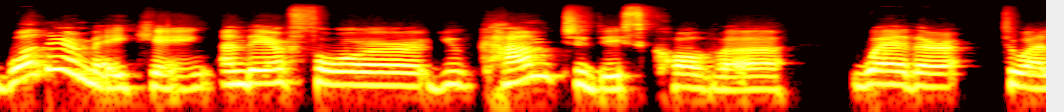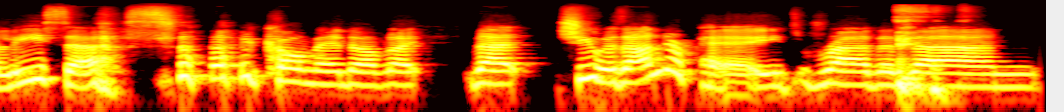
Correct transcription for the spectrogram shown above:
what they're making. And therefore, you come to discover whether to Elisa's comment of like that she was underpaid rather than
